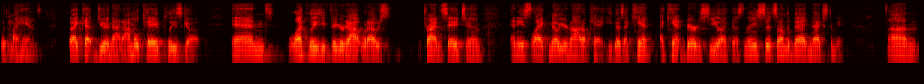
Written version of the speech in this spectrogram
with my mm-hmm. hands. So I kept doing that. I'm okay, please go. And luckily he figured out what I was trying to say to him. And he's like, no, you're not okay. He goes, I can't, I can't bear to see you like this. And then he sits on the bed next to me. Um,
